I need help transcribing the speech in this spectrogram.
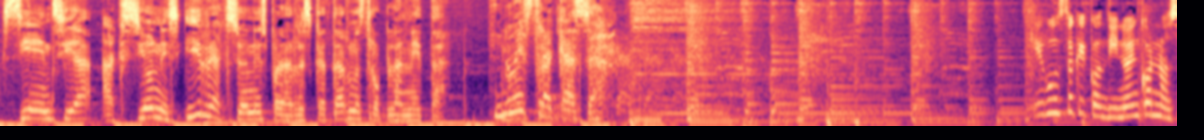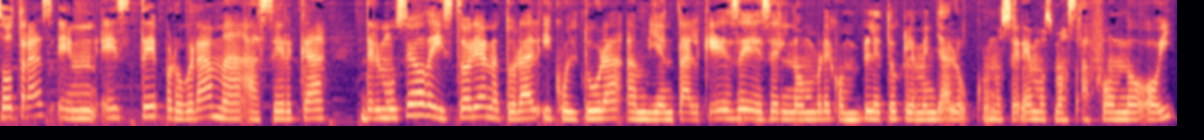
Ciencia, acciones y reacciones para rescatar nuestro planeta. Nuestra, casa. Qué gusto que continúen con nosotras en este programa acerca del Museo de Historia Natural y Cultura Ambiental, que ese es el nombre completo, Clemen, ya lo conoceremos más a fondo hoy.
